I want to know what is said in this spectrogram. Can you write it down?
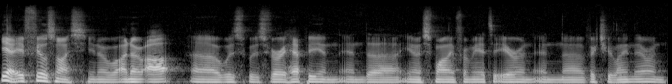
yeah, it feels nice. You know, I know Art uh, was was very happy and and uh, you know smiling from ear to ear in, in uh, Victory Lane there, and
